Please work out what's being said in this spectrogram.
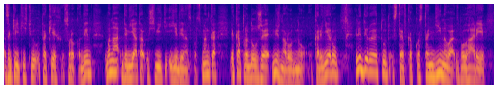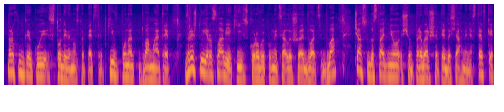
за кількістю таких 41. Вона дев'ята у світі і єдина спортсменка, яка продовжує міжнародну кар'єру. Лідирує тут Стевка Костандінова з Болгарії, на рахунку якої 195 стрибків понад 2 метри. Зрештою, Ярослав, який скоро виповниться лише 22, часу достатньо, щоб перевершити досягнення Стевки,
